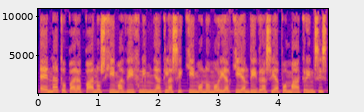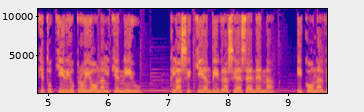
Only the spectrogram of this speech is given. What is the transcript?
Ένα το παραπάνω σχήμα δείχνει μια κλασική μονομοριακή αντίδραση απομάκρυνσης και το κύριο προϊόν αλκενίου. Κλασική αντίδραση SN1. Εικόνα 10.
